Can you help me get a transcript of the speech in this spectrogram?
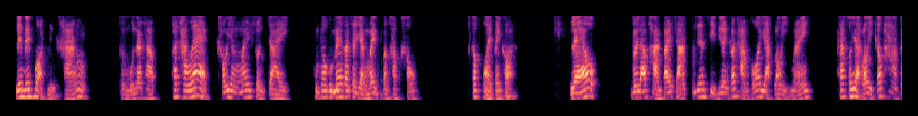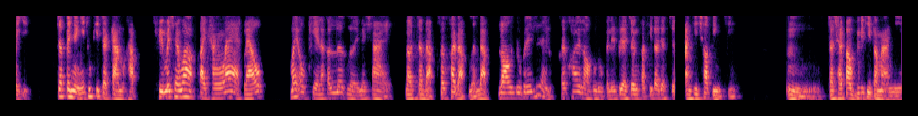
เล่นเวกบอร์ดหนึ่งครั้ง สมมุตินะครับ ถ้าครั้งแรกเขายังไม่สนใจ คุณพ่อคุณแม่ก็จะยังไม่บังคับเขา ก็ปล่อยไปก่อน แล้วเวลาผ่านไปสามเดือนสี่เดือนก็ถามเขาว่าอยากลองอีกไหม ถ้าเขาอยากลองอีกก็พาไปอีก จะเป็นอย่างนี้ทุกกิจกรรมครับ คือไม่ใช่ว่าไปครั้งแรกแล้วไม่โอเคแล้วก็เลิกเลยไม่ใช่ เราจะแบบค่อยๆแบบเหมือนแบบ ลองดูไปเรื่อยๆค่อยๆลองดูไปเรื่อยๆจนกว่าที่เราจะเจออันที่ชอบจริง ๆ อืม จะใช้ปวิธีประมาณนี้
